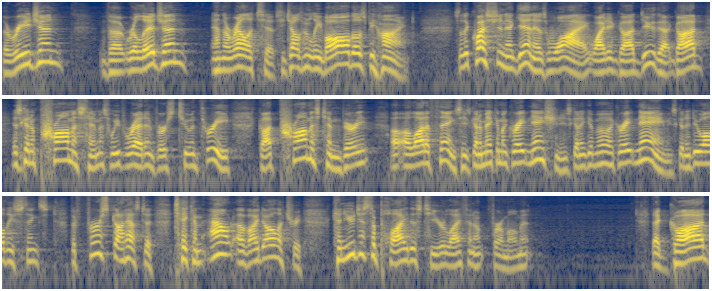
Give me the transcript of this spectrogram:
the region, the religion, and the relatives. He tells him to leave all those behind. So the question again is why? Why did God do that? God is going to promise him, as we've read in verse 2 and 3, God promised him very a, a lot of things. He's going to make him a great nation. He's going to give him a great name. He's going to do all these things. But first, God has to take him out of idolatry. Can you just apply this to your life a, for a moment? That God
